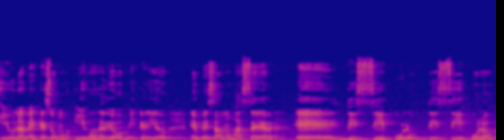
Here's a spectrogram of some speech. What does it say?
Y una vez que somos hijos de Dios, mis queridos, empezamos a ser eh, discípulos, discípulos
